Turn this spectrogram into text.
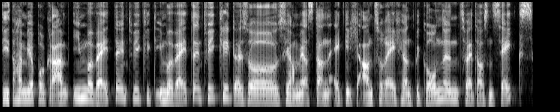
Die haben ihr Programm immer weiterentwickelt, immer weiterentwickelt. Also sie haben erst dann eigentlich anzureichern begonnen, 2006.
